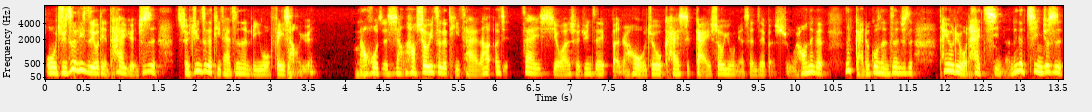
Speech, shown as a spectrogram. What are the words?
我举这个例子有点太远，就是水俊这个题材真的离我非常远。然后或者是像好兽医这个题材，然后而且在写完水俊这一本，然后我就开始改兽医五年生这本书，然后那个那改的过程真的就是它又离我太近了，那个近就是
